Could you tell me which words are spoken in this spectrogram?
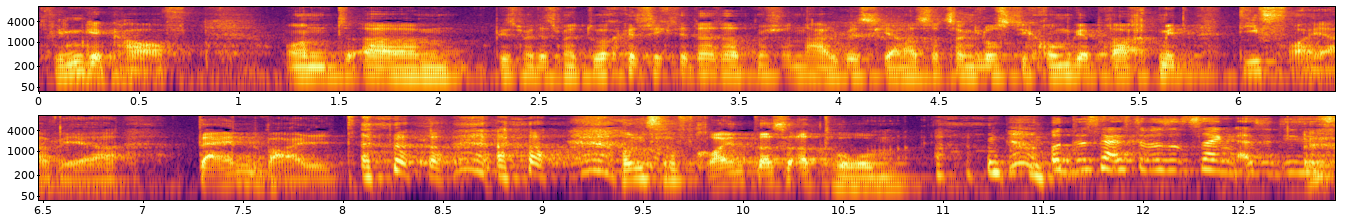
Film gekauft. Und ähm, bis man das mal durchgesichtet hat, hat man schon ein halbes Jahr sozusagen lustig rumgebracht mit die Feuerwehr, dein Wald, unser Freund das Atom. Und das heißt aber sozusagen, also dieses,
